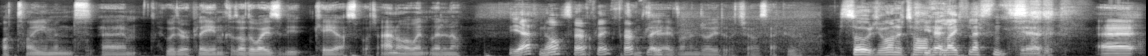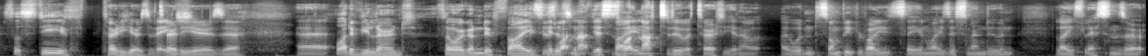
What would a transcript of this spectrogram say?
what time and um, who they were playing. Because otherwise it'd be chaos. But I know it went well now. Yeah. No. Fair play. Fair play. everyone enjoyed it, which I was happy with. So, do you want to talk Yeah. life lessons? Yeah, uh, So, Steve, 30 years of age. thirty years. Yeah. Uh, What have you learned? So, we're going to do five. this is us what not this is what not to do at 30 you know i wouldn't some people probably saying why is this man doing life lessons or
